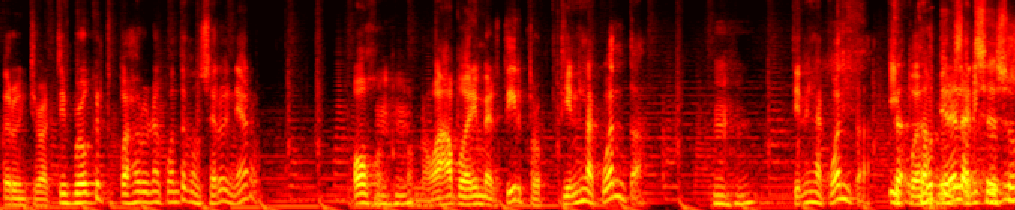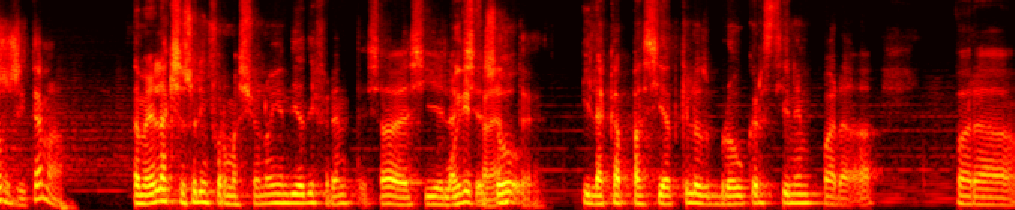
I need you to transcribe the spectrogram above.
pero Interactive Broker tú puedes abrir una cuenta con cero dinero. Ojo, no vas a poder invertir, pero tienes la cuenta. Tienes la cuenta y puedes utilizar el acceso, su sistema. También el acceso a la información hoy en día es diferente, ¿sabes? Y el acceso y la capacidad que los brokers tienen para, para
